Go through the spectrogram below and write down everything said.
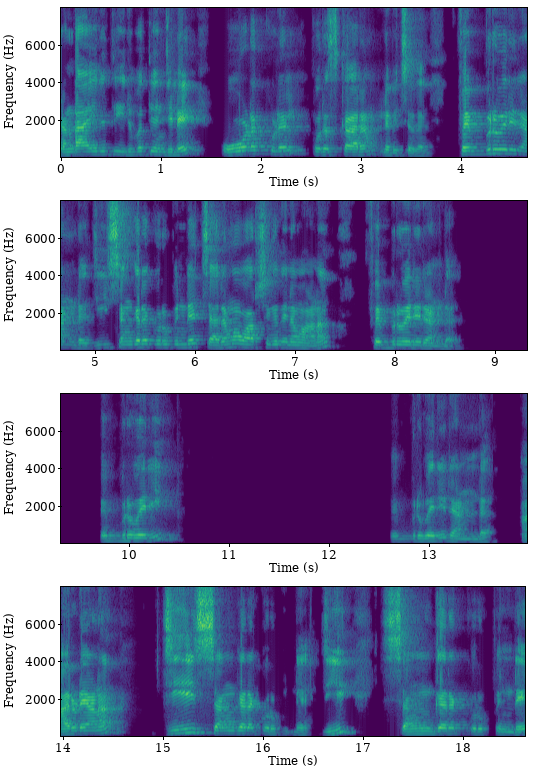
രണ്ടായിരത്തി ഇരുപത്തിയഞ്ചിലെ ഓടക്കുഴൽ പുരസ്കാരം ലഭിച്ചത്. ഫെബ്രുവരി രണ്ട് ജി ശങ്കരക്കുറുപ്പിന്റെ ചരമവാർഷിക ദിനമാണ് ഫെബ്രുവരി രണ്ട്. ഫെബ്രുവരി ഫെബ്രുവരി രണ്ട്. ആരുടെയാണ്? ജി ശങ്കരക്കുറുപ്പിന്റെ ജി ശങ്കരക്കുറുപ്പിന്റെ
